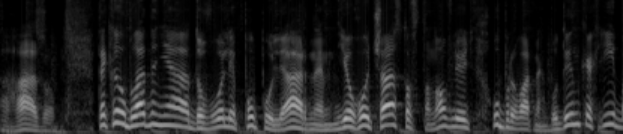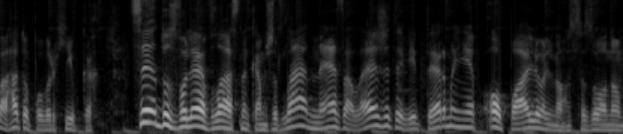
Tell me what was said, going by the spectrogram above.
газу. Таке обладнання доволі популярне. Його часто встановлюють у приватних будинках і багатоповерхівках. Це дозволяє власникам житла не залежати від термінів опалювального сезону.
